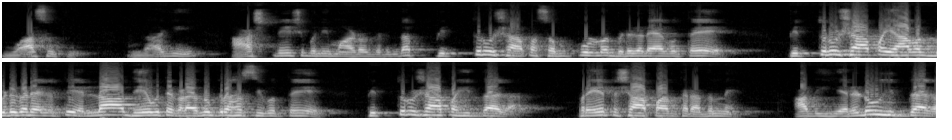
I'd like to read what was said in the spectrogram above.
ವಾಸುಕಿ. ಹಂಗಾಗಿ ಆಶ್ಲೇಷ ಬಲಿ ಮಾಡೋದರಿಂದ ಪಿತೃಶಾಪ ಸಂಪೂರ್ಣ ಬಿಡುಗಡೆ ಆಗುತ್ತೆ. ಪಿತೃಶಾಪ ಯಾವಾಗ ಬಿಡುಗಡೆ ಆಗುತ್ತೆ? ಎಲ್ಲ ದೇವತೆಗಳ ಅನುಗ್ರಹ ಸಿಗುತ್ತೆ. ಪಿತೃಶಾಪ ಇದ್ದಾಗ ಪ್ರೇತ ಶಾಪ ಅಂತಾರೆ ಅದನ್ನೇ. ಅದು ಎರಡೂ ಇದ್ದಾಗ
